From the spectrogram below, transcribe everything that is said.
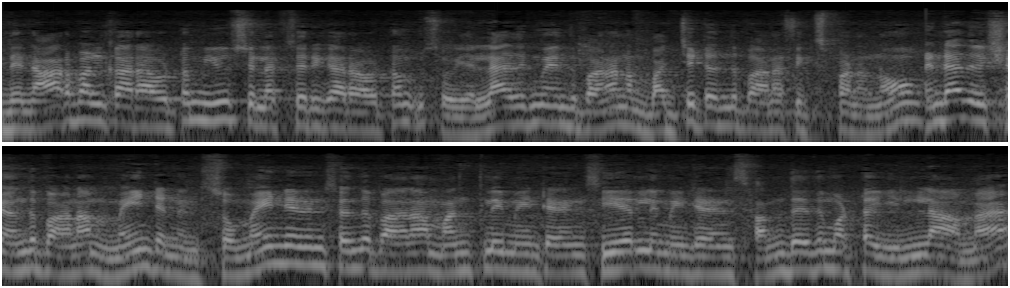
இது நார்மல் கார் ஆகட்டும் யூஸ் லக்ஸரி கார் ஆகட்டும் ஸோ எல்லாத்துக்குமே வந்து பார்த்தா நம்ம பட்ஜெட் வந்து பார்த்தா ஃபிக்ஸ் பண்ணணும். ரெண்டாவது விஷயம் வந்து பார்த்தா மெயின்டெனன்ஸ் ஸோ மெயின்டெனன்ஸ் வந்து பார்த்தா மந்த்லி மெயின்டெனன்ஸ் இயர்லி மெயின்டெனன்ஸ் அந்த இது மட்டும் இல்லாமல்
